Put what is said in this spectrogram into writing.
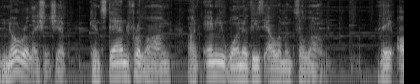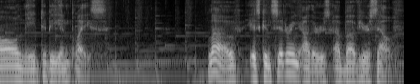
No relationship can stand for long on any one of these elements alone. They all need to be in place. Love is considering others above yourself.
